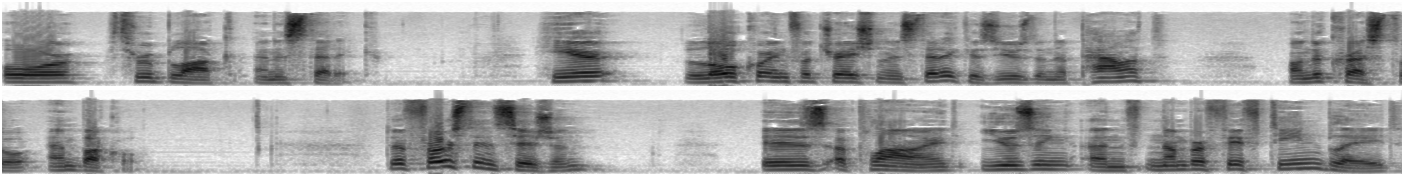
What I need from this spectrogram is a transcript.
or through block anesthetic. Here, local infiltration anesthetic is used in the palate, on the crestal, and buccal. The first incision is applied using a number 15 blade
